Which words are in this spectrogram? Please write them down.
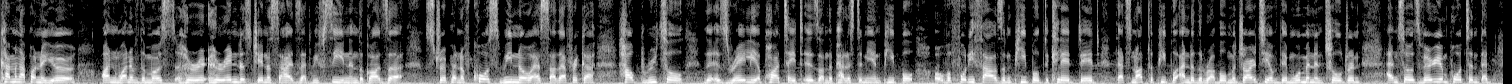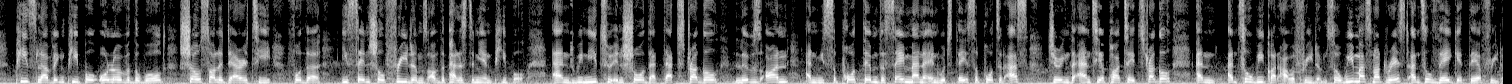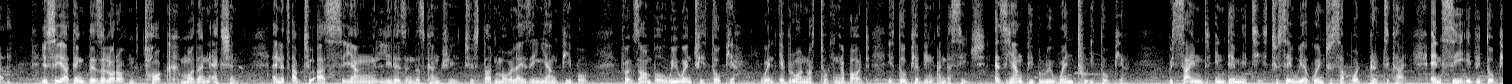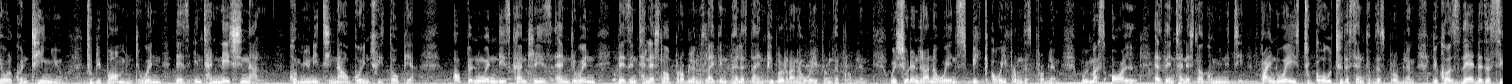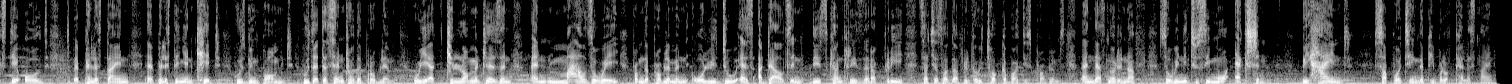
coming up on a year on one of the most hor- horrendous genocides that we've seen in the Gaza Strip. And of course, we know as South Africa how brutal the Israeli apartheid is on the Palestinian people. Over 40,000 people declared dead. That's not the people under the rubble, majority of them women and children. And so it's very important that peace loving people all over the world show solidarity for the essential freedoms of the Palestinian people. And we need to ensure that that struggle lives on and we support them the same manner in which they supported us during the anti apartheid struggle and until we got our freedom. So we must not rest until they get their freedom. You see, I think there's a lot of talk more than action. And it's up to us, young leaders in this country, to start mobilizing young people. For example, we went to Ethiopia when everyone was talking about Ethiopia being under siege. As young people, we went to Ethiopia. We signed indemnities to say we are going to support practical and see if Ethiopia will continue to be bombed when there's international community now going to Ethiopia. Often, when these countries and when there's international problems like in Palestine, people run away from the problem. We shouldn't run away and speak away from this problem. We must all, as the international community, find ways to go to the center of this problem because there, there's a 60 year old Palestine, uh, Palestinian kid who's being bombed, who's at the center of the problem. We are kilometers and, and miles away from the problem, and all we do as adults in these countries that are free, such as South Africa, we talk about these problems, and that's not enough. So we need to see more action behind supporting the people of Palestine.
